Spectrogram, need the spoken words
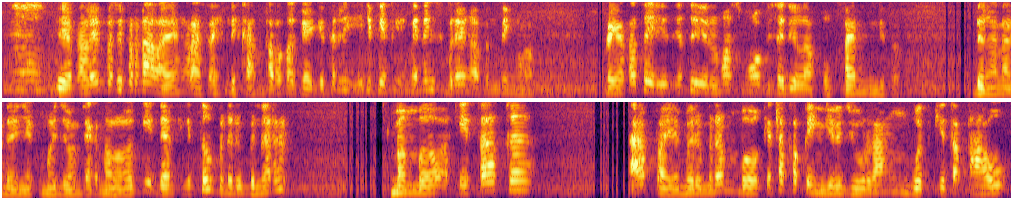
Hmm. ya kalian pasti pernah lah ya ngerasain di kantor tuh kayak gitu ini meeting meeting sebenarnya nggak penting loh. Ternyata tuh itu di rumah semua bisa dilakukan gitu dengan adanya kemajuan teknologi dan itu benar-benar membawa kita ke apa ya benar-benar membawa kita ke pinggir jurang buat kita tahu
